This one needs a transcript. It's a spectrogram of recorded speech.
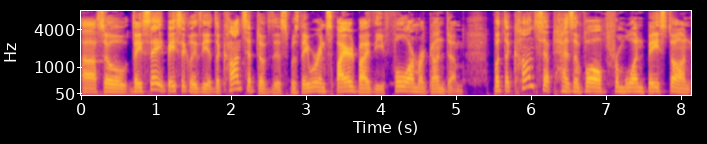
Uh, so they say basically the the concept of this was they were inspired by the full armor Gundam, but the concept has evolved from one based on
